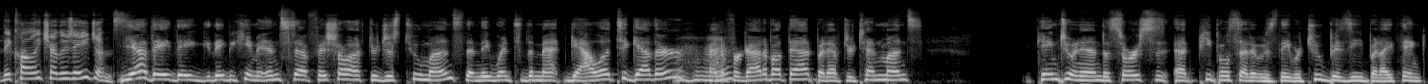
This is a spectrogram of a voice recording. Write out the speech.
They call each other's agents. yeah, they they they became an Insta official after just two months. Then they went to the Met Gala together. Mm-hmm. Kind of forgot about that, but after ten months, it came to an end. A source at People said it was they were too busy, but I think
